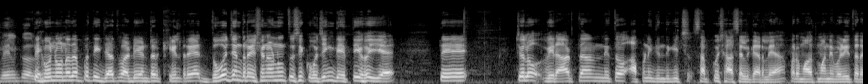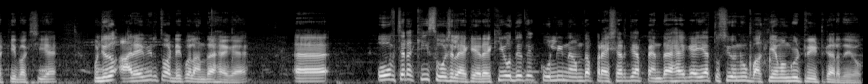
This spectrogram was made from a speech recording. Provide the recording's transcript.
ਬਿਲਕੁਲ। ਤੇ ਹੁਣ ਉਹਨਾਂ ਦਾ ਭਤੀਜਾ ਤੁਹਾਡੇ ਅੰਡਰ ਖੇਡ ਰਿਹਾ। ਹੈ ਦੋ ਜਨਰੇਸ਼ਨਾਂ ਨੂੰ ਤੁਸੀਂ ਕੋਚਿੰਗ ਦਿੱਤੀ ਹੋਈ ਹੈ। ਤੇ ਚਲੋ ਵਿਰਾਟ ਤਾਂ ਨੇ ਤਾਂ ਆਪਣੀ ਜ਼ਿੰਦਗੀ 'ਚ ਸਭ ਕੁਝ ਹਾਸਿਲ ਕਰ ਲਿਆ। ਪਰਮਾਤਮਾ ਨੇ ਬੜੀ ਤਰੱਕੀ ਬਖਸ਼ੀ ਹੈ। ਹੁਣ ਜਦੋਂ ਆਰੇਵੀਰ ਤੁਹਾਡੇ ਕੋਲ ਆਂਦਾ ਹੈਗਾ ਅ, ਉਹ ਵਿਚਾਰਾ ਕੀ ਸੋਚ ਲੈ ਕੇ ਆ ਰਿਹਾ? ਕਿ ਉਹਦੇ ਤੇ ਕੋਹਲੀ ਨਾਮ ਦਾ ਪ੍ਰੈਸ਼ਰ ਜਾਂ ਪੈਂਦਾ ਹੈਗਾ ਜਾਂ ਤੁਸੀਂ ਉਹਨੂੰ ਬਾਕੀਆਂ ਵਾਂਗੂ ਟਰੀਟ ਕਰਦੇ ਹੋ?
